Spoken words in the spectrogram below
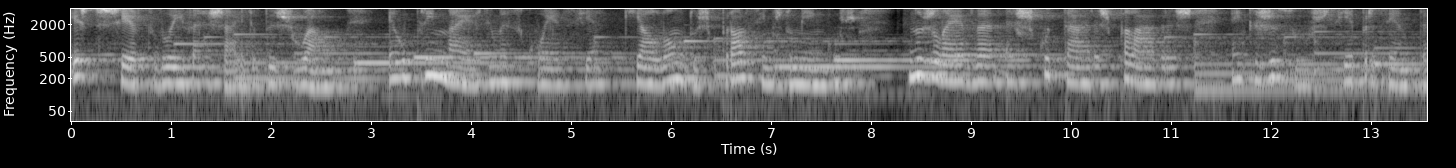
Este excerto do Evangelho de João é o primeiro de uma sequência que, ao longo dos próximos domingos, nos leva a escutar as palavras em que Jesus se apresenta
